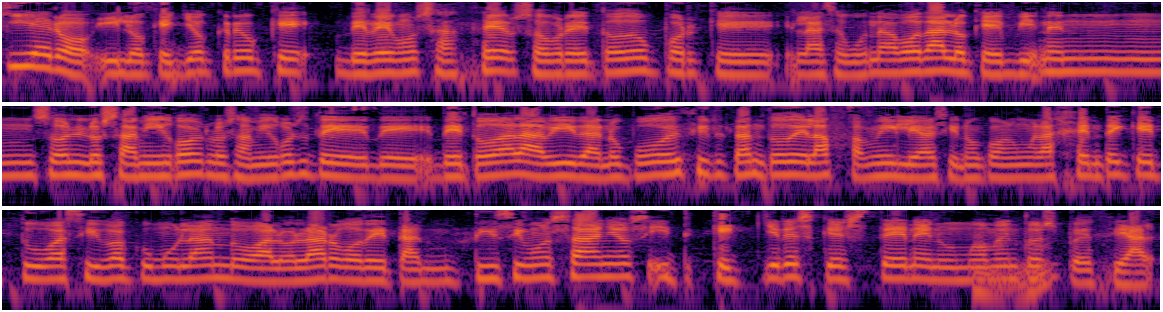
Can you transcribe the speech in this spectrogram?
quiero y lo que yo creo que debemos hacer, sobre todo porque la segunda boda lo que vienen son los amigos, los amigos de, de- de toda la vida. No puedo decir tanto de la familia, sino con la gente que tú has ido acumulando a lo largo de tantísimos años y que quieres que estén en un momento especial.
